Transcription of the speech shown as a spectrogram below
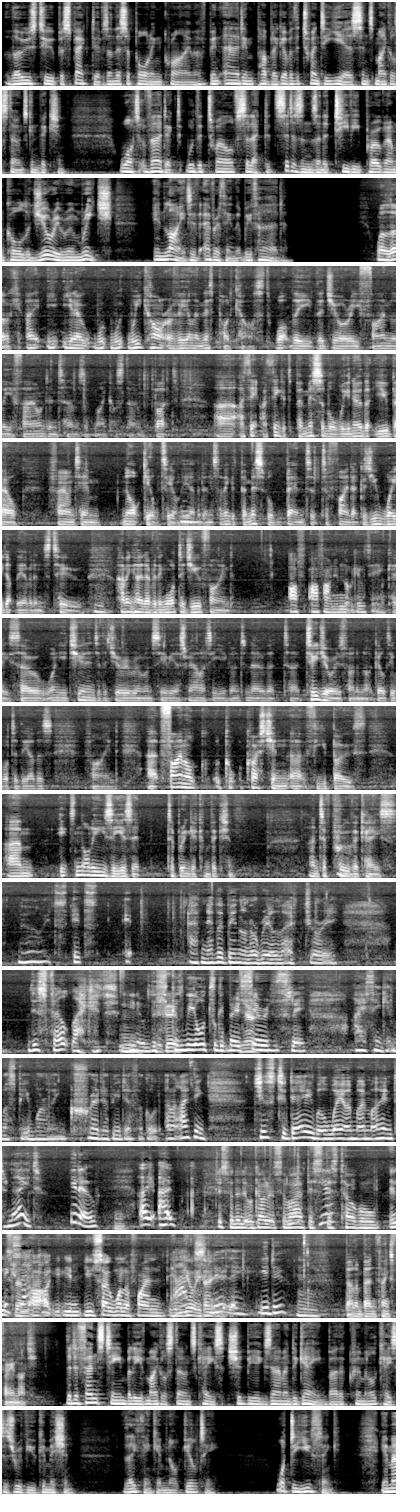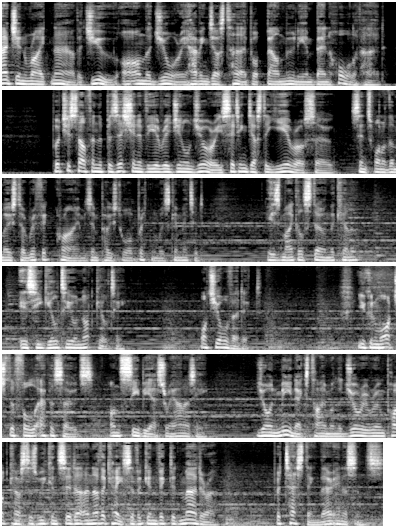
Those two perspectives on this appalling crime have been aired in public over the 20 years since Michael Stone's conviction. What verdict would the 12 selected citizens and a TV programme called The Jury Room reach in light of everything that we've heard? Well, look, I, you know, we, we can't reveal in this podcast what the, the jury finally found in terms of Michael Stone, but uh, I think I think it's permissible. We know that you, Bel, found him not guilty on the mm. evidence. I think it's permissible, Ben, to, to find out because you weighed up the evidence too. Mm. Having heard everything, what did you find? I, I found him not guilty. Okay, so when you tune into the jury room on CBS Reality, you're going to know that uh, two juries found him not guilty. What did the others find? Uh, final qu- question uh, for you both. Um, it's not easy, is it, to bring a conviction and to prove a case? No, it's it's. It, I've never been on a real life jury. This felt like it, mm, you know, because we all took it very yeah. seriously. I think it must be one of incredibly difficult, and I think just today will weigh on my mind tonight. You know, mm. I, I, just for the little girl that survived this, yeah. this terrible incident. Exactly. I, you, you, so want to find him Absolutely. guilty, don't you? Absolutely, you do. Mm. Bel and Ben, thanks very much. The defence team believe Michael Stone's case should be examined again by the Criminal Cases Review Commission. They think him not guilty. What do you think? Imagine right now that you are on the jury having just heard what Bel Mooney and Ben Hall have heard. Put yourself in the position of the original jury sitting just a year or so since one of the most horrific crimes in post war Britain was committed. Is Michael Stone the killer? Is he guilty or not guilty? What's your verdict? You can watch the full episodes on CBS Reality. Join me next time on the Jury Room podcast as we consider another case of a convicted murderer protesting their innocence.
